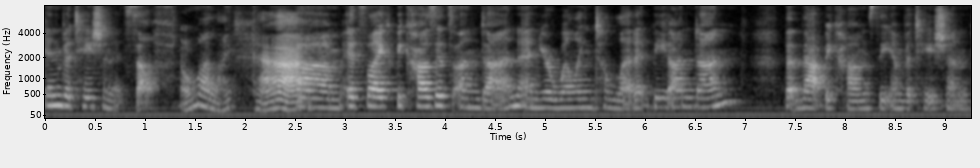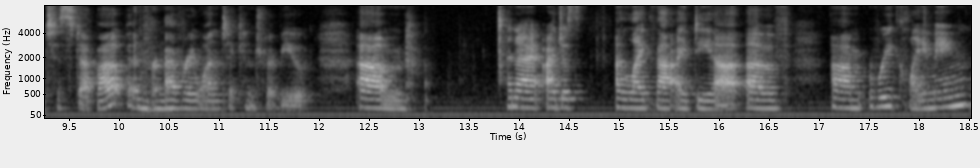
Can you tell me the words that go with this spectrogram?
invitation itself. Oh, I like that. Um, it's like because it's undone and you're willing to let it be undone, that that becomes the invitation to step up and for everyone to contribute. Um, and I, I just I like that idea of um, reclaiming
